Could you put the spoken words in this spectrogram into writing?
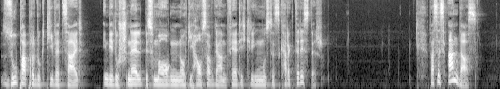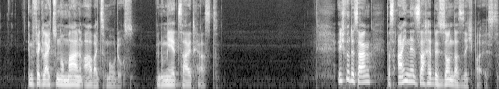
super produktive Zeit, in der du schnell bis morgen noch die Hausaufgaben fertig kriegen musstest, charakteristisch? Was ist anders im Vergleich zu normalem Arbeitsmodus, wenn du mehr Zeit hast? Ich würde sagen, dass eine Sache besonders sichtbar ist.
